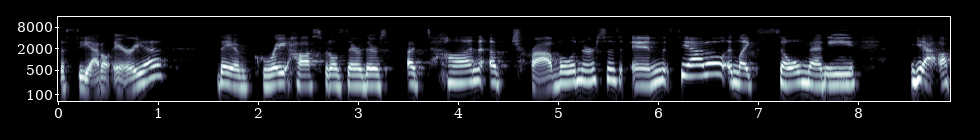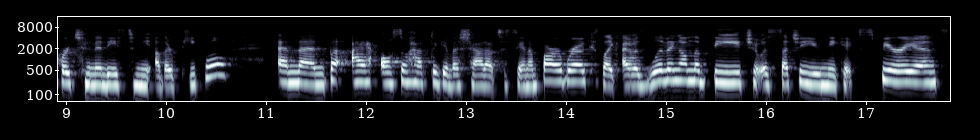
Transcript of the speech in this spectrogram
the Seattle area. They have great hospitals there. There's a ton of travel nurses in Seattle and like so many, yeah, opportunities to meet other people. And then, but I also have to give a shout out to Santa Barbara because, like, I was living on the beach. It was such a unique experience.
